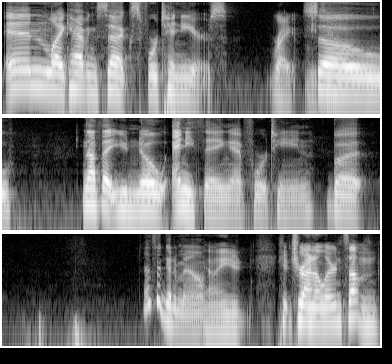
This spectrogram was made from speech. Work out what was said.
and like having sex for 10 years. Right. me too. so, not that you know anything at 14, but that's a good amount. I mean, you're, you're trying to learn something.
